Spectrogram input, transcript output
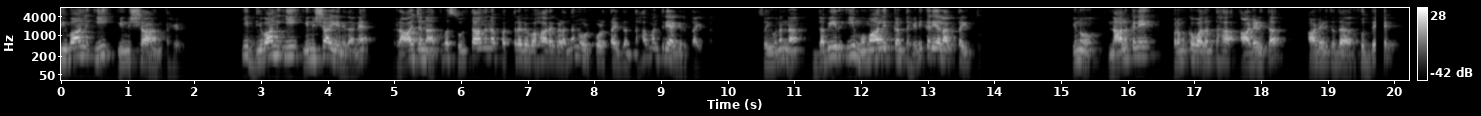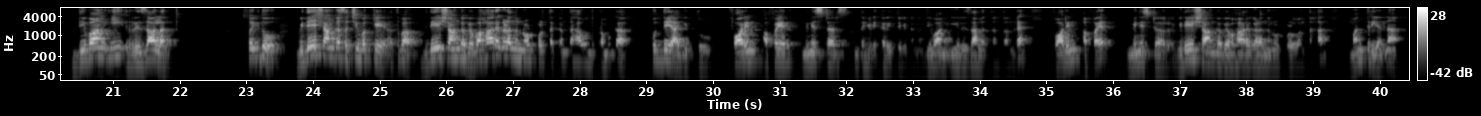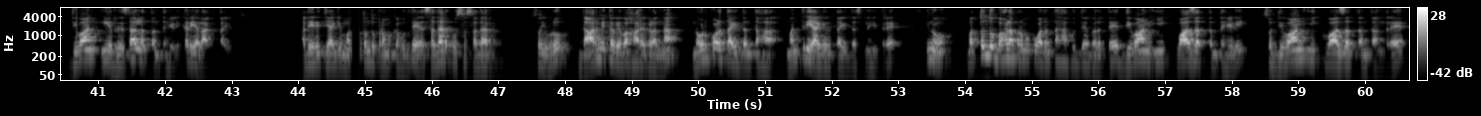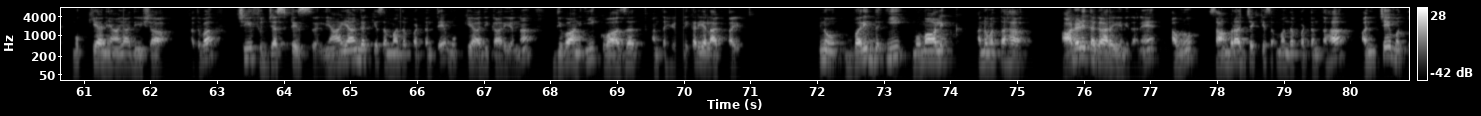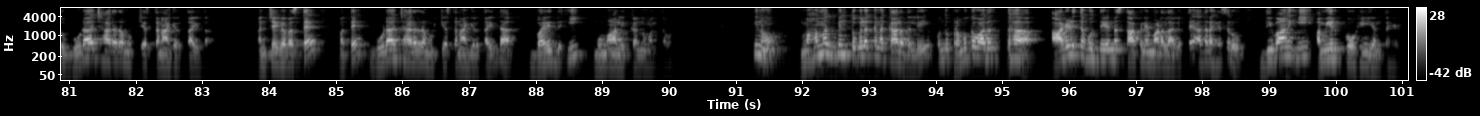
ದಿವಾನ್ ಇ ಇನ್ಶಾ ಅಂತ ಹೇಳಿ. ಈ ದಿವಾನ್ ಇ ಇನ್ಶಾ ಏನಿದಾನೆ? ರಾಜನ ಅಥವಾ ಸುಲ್ತಾನನ ಪತ್ರ ವ್ಯವಹಾರಗಳನ್ನ ನೋಡ್ಕೊಳ್ತಾ ಇದ್ದಂತಹ ಮಂತ್ರಿ ಆಗಿರ್ತಾ ಇದ್ದ. ಸೊ ಇವನನ್ನ ದಬೀರ್ ಇ ಮುಮಾಲಿಕ್ ಅಂತ ಹೇಳಿ ಕರೆಯಲಾಗ್ತಾ ಇತ್ತು. ಇನ್ನು ನಾಲ್ಕನೇ ಪ್ರಮುಖವಾದಂತಹ ಆಡಳಿತ, ಆಡಳಿತದ ಹುದ್ದೆ ದಿವಾನ್ ಇ ರಿಜಾಲತ್. ಸೊ ಇದು ವಿದೇಶಾಂಗ ಸಚಿವಕ್ಕೆ ಅಥವಾ ವಿದೇಶಾಂಗ ವ್ಯವಹಾರಗಳನ್ನು ನೋಡ್ಕೊಳ್ತಕ್ಕಂತಹ ಒಂದು ಪ್ರಮುಖ ಹುದ್ದೆಯಾಗಿತ್ತು. ಫಾರಿನ್ ಅಫೈರ್ ಮಿನಿಸ್ಟರ್ಸ್ ಅಂತ ಹೇಳಿ ಕರಿತೀವಿ ಇದನ್ನ. ದಿವಾನ್ ಇ ರಿಜಾಲತ್ ಅಂತಂದ್ರೆ ಫಾರಿನ್ ಅಫೈರ್ ಮಿನಿಸ್ಟರ್ ವಿದೇಶಾಂಗ ವ್ಯವಹಾರಗಳನ್ನು ನೋಡ್ಕೊಳ್ಳುವಂತಹ ಮಂತ್ರಿಯನ್ನ ದಿವಾನ್ ಇ ರಿಜಾಲತ್ ಅಂತ ಹೇಳಿ ಕರೆಯಲಾಗ್ತಾ ಇತ್ತು. ಅದೇ ರೀತಿಯಾಗಿ ಮತ್ತೊಂದು ಪ್ರಮುಖ ಹುದ್ದೆ ಸದರ್ ಉಸ್ ಸದರ್. ಸೊ ಇವರು ಧಾರ್ಮಿಕ ವ್ಯವಹಾರಗಳನ್ನ ನೋಡ್ಕೊಳ್ತಾ ಇದ್ದಂತಹ ಮಂತ್ರಿಯಾಗಿರ್ತಾ ಇದ್ದ ಸ್ನೇಹಿತರೆ, ಇನ್ನು ಮತ್ತೊಂದು ಬಹಳ ಪ್ರಮುಖವಾದಂತಹ ಹುದ್ದೆ ಬರುತ್ತೆ ದಿವಾನ್ ಇ ಕ್ವಾಜತ್ ಅಂತ ಹೇಳಿ. ಸೊ ದಿವಾನ್ ಇ ಕ್ವಾಜತ್ ಅಂತ ಅಂದ್ರೆ ಮುಖ್ಯ ನ್ಯಾಯಾಧೀಶ ಅಥವಾ ಚೀಫ್ ಜಸ್ಟಿಸ್ ನ್ಯಾಯಾಂಗಕ್ಕೆ ಸಂಬಂಧಪಟ್ಟಂತೆ ಮುಖ್ಯ ಅಧಿಕಾರಿಯನ್ನ ದಿವಾನ್ ಇ ಕ್ವಾಜತ್ ಅಂತ ಹೇಳಿ ಕರೆಯಲಾಗ್ತಾ ಇತ್ತು. ಇನ್ನು ಬರಿದ್ ಇ ಮುಮಾಲಿಕ್ ಅನ್ನುವಂತಹ ಆಡಳಿತಗಾರ ಏನಿದಾನೆ ಅವನು ಸಾಮ್ರಾಜ್ಯಕ್ಕೆ ಸಂಬಂಧಪಟ್ಟಂತಹ ಅಂಚೆ ಮತ್ತು ಗೂಢಾಚಾರರ ಮುಖ್ಯಸ್ಥನಾಗಿರ್ತಾ ಇದ್ದ. ಅಂಚೆ ವ್ಯವಸ್ಥೆ ಮತ್ತೆ ಗೂಢಾಚಾರರ ಮುಖ್ಯಸ್ಥನಾಗಿರ್ತಾ ಇದ್ದ ಬರಿದ್ ಇ ಮುಮಾಲಿಕ್ ಅನ್ನುವಂಥವನು. ಇನ್ನು ಮಹಮ್ಮದ್ ಬಿನ್ ತುಗಲಕ್ಕನ ಕಾಲದಲ್ಲಿ ಒಂದು ಪ್ರಮುಖವಾದಂತಹ ಆಡಳಿತ ಹುದ್ದೆಯನ್ನ ಸ್ಥಾಪನೆ ಮಾಡಲಾಗುತ್ತೆ. ಅದರ ಹೆಸರು ದಿವಾನ್ ಇ ಅಮೀರ್ ಕೋಹಿ ಅಂತ ಹೇಳಿ.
